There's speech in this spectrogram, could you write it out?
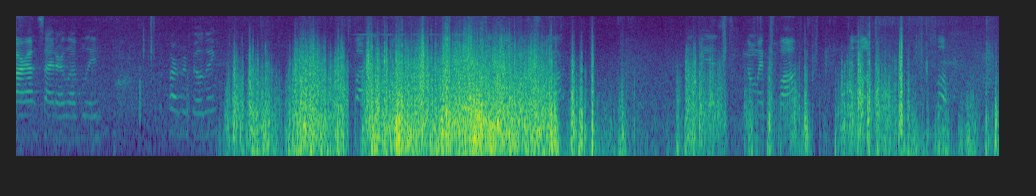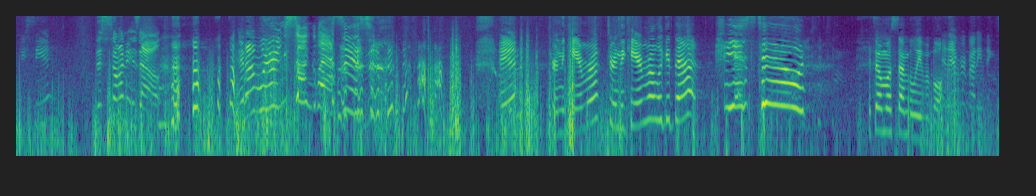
are outside our lovely apartment building. It is Nometwa. And look, look, you see it? The sun is out, and I'm wearing sunglasses. and turn the camera, turn the camera. Look at that. She is too. It's almost unbelievable. And everybody thinks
